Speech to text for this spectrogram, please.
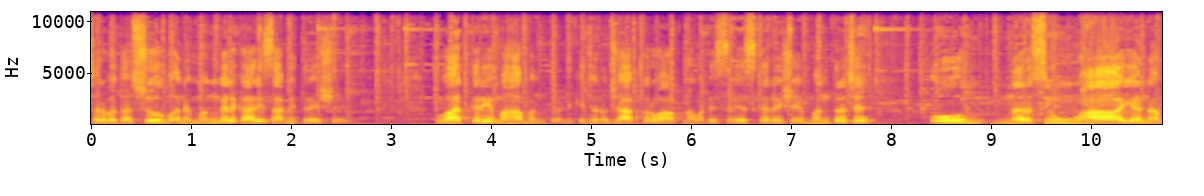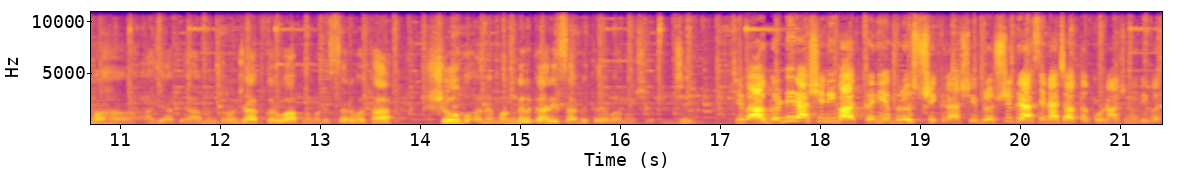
સર્વથા શુભ અને મંગલકારી સાબિત રહેશે. વાત કરીએ મહામંત્રની કે જેનો જાપ કરો આપના માટે શ્રેયસ્કર રહેશે મંત્ર છે ઓમ નરસિંહાય નમઃ. આજે આપણે આ મંત્રનો જાપ કરવો આપના માટે સર્વથા શુભ અને મંગલકારી સાબિત રહેવાનું છે. જી. જેમ આગળની રાશિની વાત કરીએ વૃશ્ચિક રાશિ. વૃશ્ચિક રાશિના જાતકોનો આજનો દિવસ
